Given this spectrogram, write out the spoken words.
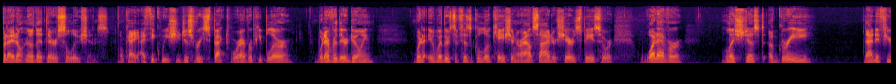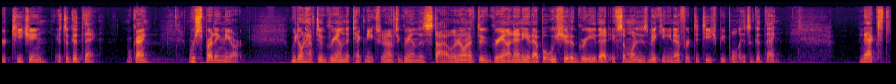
but I don't know that there are solutions. Okay, I think we should just respect wherever people are, whatever they're doing, whether it's a physical location or outside or shared space or whatever. Let's just agree that if you're teaching, it's a good thing. Okay? We're spreading the art. We don't have to agree on the techniques. We don't have to agree on the style. We don't have to agree on any of that, but we should agree that if someone is making an effort to teach people, it's a good thing. Next,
